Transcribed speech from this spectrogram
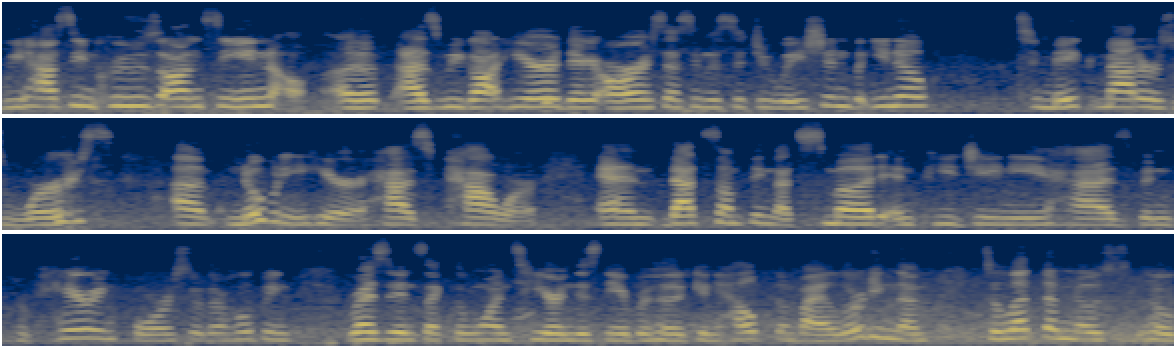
we have seen crews on scene uh, as we got here. They are assessing the situation, but you know, to make matters worse, um, nobody here has power. And that's something that SMUD and PG&E has been preparing for. So they're hoping residents like the ones here in this neighborhood can help them by alerting them to let them know so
